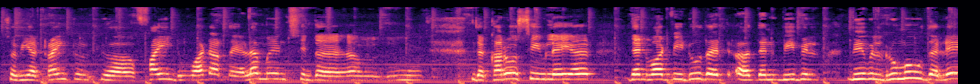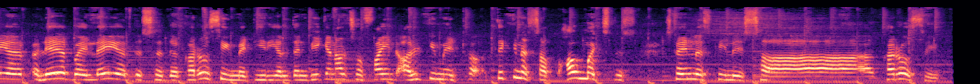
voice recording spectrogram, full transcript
So we are trying to uh, find what are the elements in the um, the corrosive layer. Then what we do that uh, then we will we will remove the layer layer by layer this uh, the corrosive material. Then we can also find ultimate thickness of how much this stainless steel is corrosive.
